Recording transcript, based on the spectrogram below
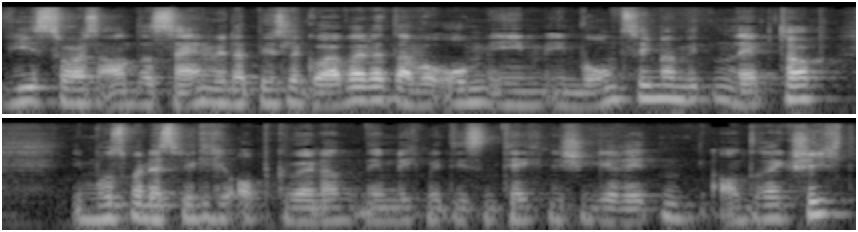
wie soll es anders sein, wieder ein bisschen gearbeitet, aber oben im, im Wohnzimmer mit dem Laptop ich muss mir das wirklich abgewöhnen, nämlich mit diesen technischen Geräten, andere Geschichte.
